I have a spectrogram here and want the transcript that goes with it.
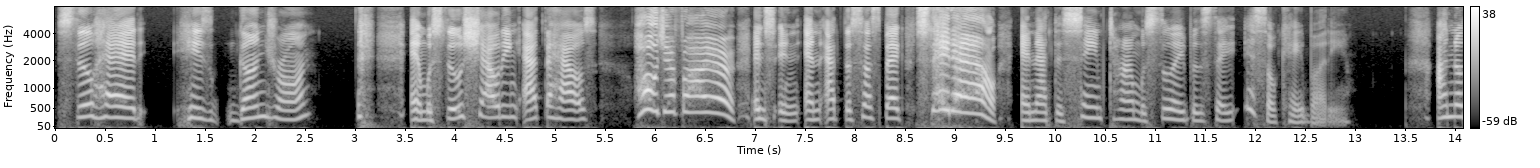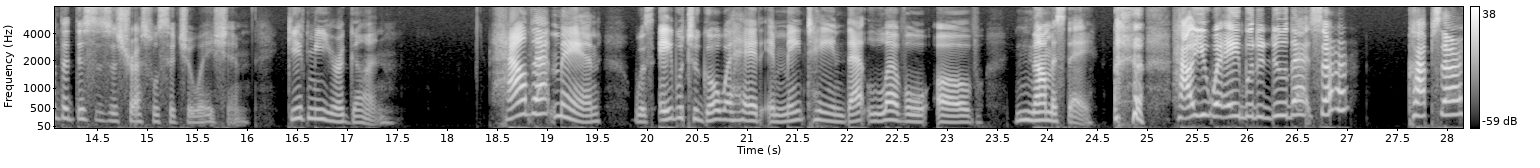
still had his gun drawn, and was still shouting at the house, hold your fire! And, and and at the suspect stay down! And at the same time was still able to say it's okay buddy. I know that this is a stressful situation. Give me your gun. How that man was able to go ahead and maintain that level of namaste. How you were able to do that sir cop sir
